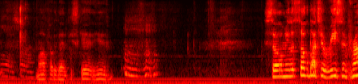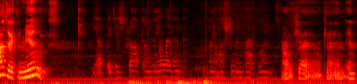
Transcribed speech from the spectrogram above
yeah, sure. Motherfucker better be scared of you. So I mean, let's talk about your recent project, The Muse. Yep, it just dropped on May 11th on all streaming platforms. Okay, okay, and, and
